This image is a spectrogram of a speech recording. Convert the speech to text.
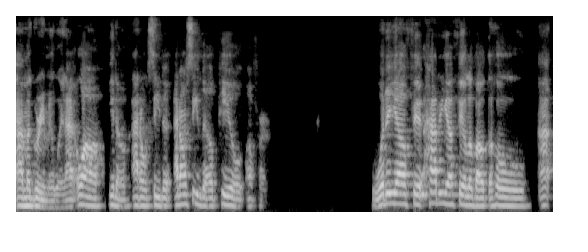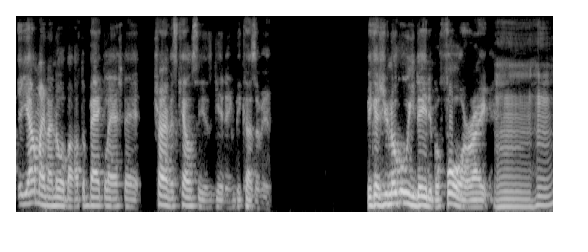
I'm agreement with. I well, you know, I don't see the I don't see the appeal of her. What do y'all feel? How do y'all feel about the whole? Uh, y'all might not know about the backlash that Travis Kelce is getting because of it. Because you know who he dated before, right? Mm-hmm.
